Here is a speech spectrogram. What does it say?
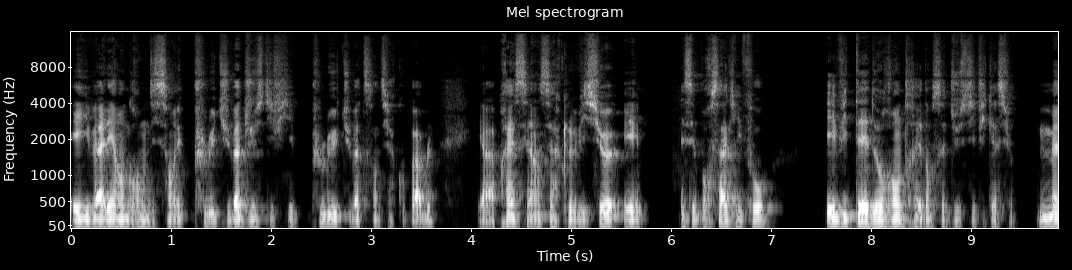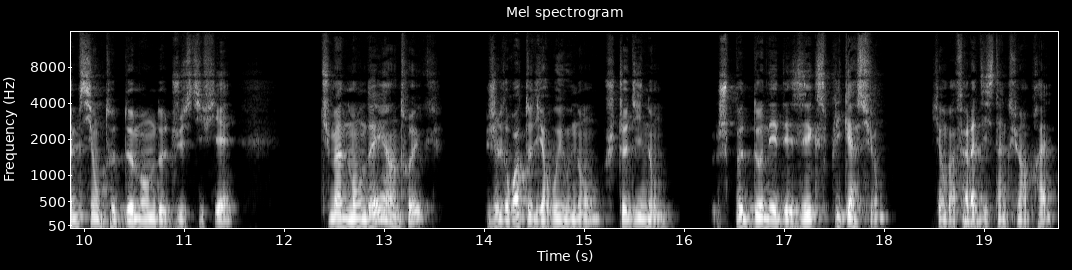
Et il va aller en grandissant. Et plus tu vas te justifier, plus tu vas te sentir coupable. Et après, c'est un cercle vicieux. Et, et c'est pour ça qu'il faut éviter de rentrer dans cette justification. Même si on te demande de te justifier, tu m'as demandé un truc, j'ai le droit de te dire oui ou non, je te dis non. Je peux te donner des explications, puis on va faire la mmh distinction après,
